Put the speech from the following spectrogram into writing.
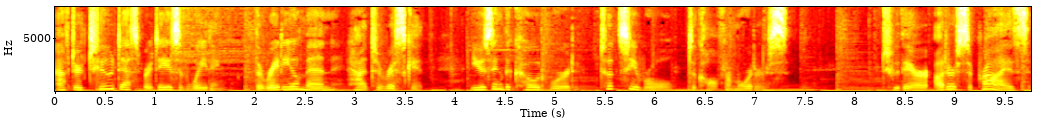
After two desperate days of waiting, the radio men had to risk it, using the code word Tootsie Roll to call for mortars. To their utter surprise,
